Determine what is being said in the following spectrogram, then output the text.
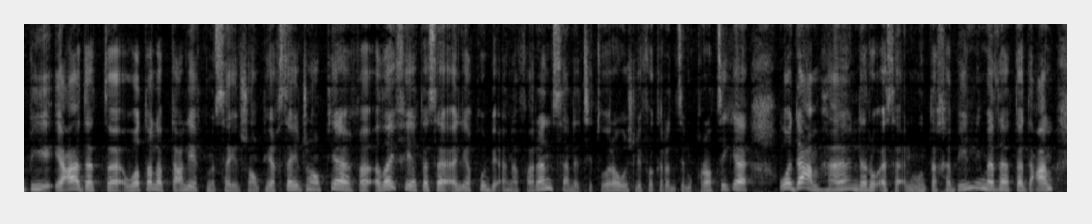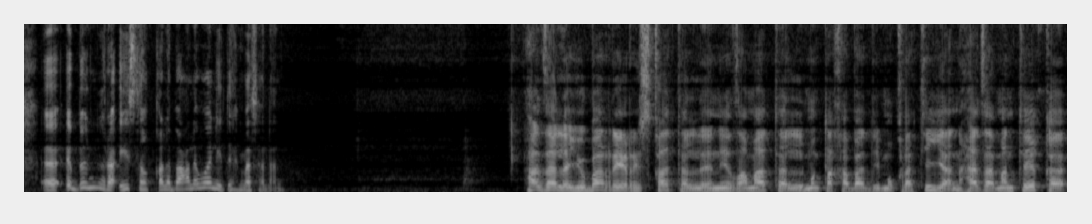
بإعادة وطلب تعليق من السيد جان بيير سيد جان بيير ضيفي يتساءل يقول بأن فرنسا التي تروج لفكرة الديمقراطية ودعمها للرؤساء المنتخبين لماذا تدعم ابن رئيس انقلب على والده مثلا؟ هذا لا يبرر إسقاط النظامات المنتخبة ديمقراطيا. هذا منطق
